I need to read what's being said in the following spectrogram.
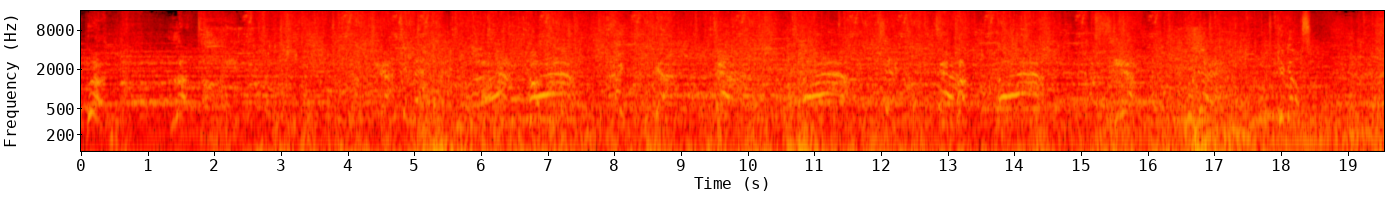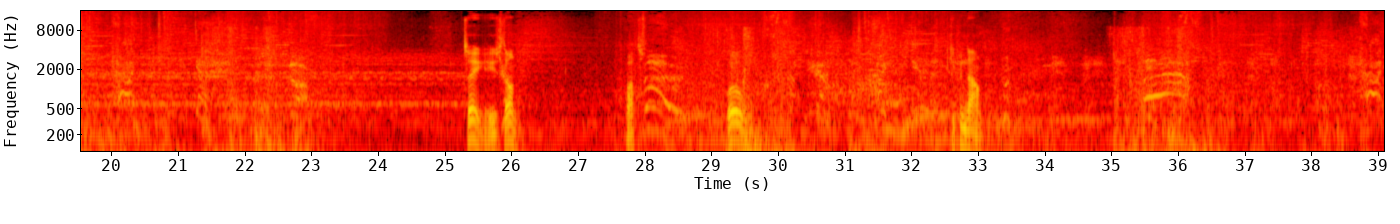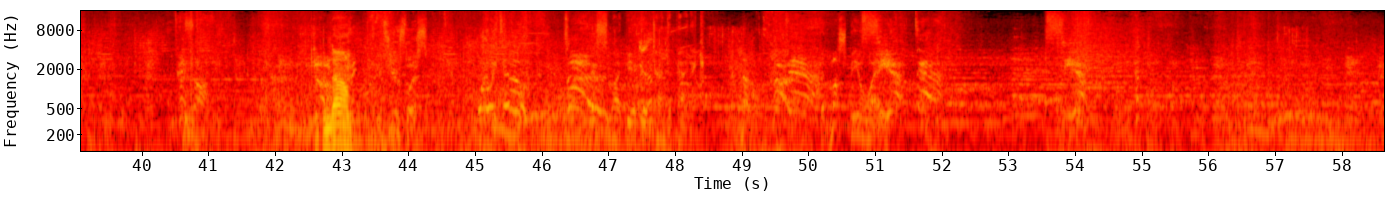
See, he's done. Him down. Keep him down. It's useless. What do we do? This might be a good time to panic. There must be a way.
